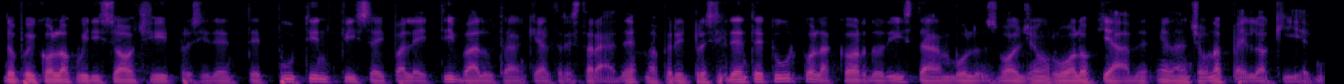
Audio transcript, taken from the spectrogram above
Dopo i colloqui di soci, il presidente Putin fissa i paletti, valuta anche altre strade, ma per il presidente turco l'accordo di Istanbul svolge un ruolo chiave e lancia un appello a Kiev.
